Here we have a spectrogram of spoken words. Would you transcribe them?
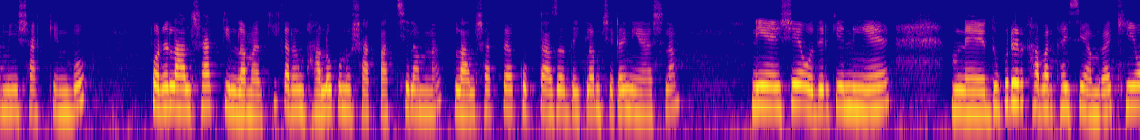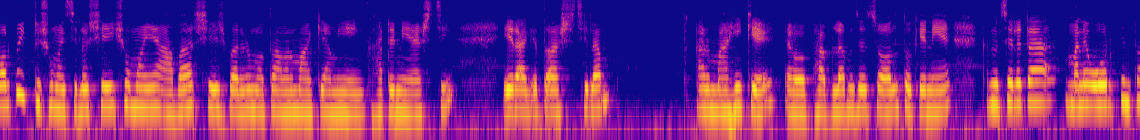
আমি শাক কিনবো। পরে লাল শাক কিনলাম আর কি, কারণ ভালো কোনো শাক পাচ্ছিলাম না। লাল শাকটা খুব তাজা দেখলাম, সেটাই নিয়ে আসলাম। নিয়ে এসে ওদেরকে নিয়ে মানে দুপুরের খাবার খাইছি আমরা। খেয়ে অল্প একটু সময় ছিল, সেই সময়ে আবার শেষবারের মতো আমার মাকে আমি এই ঘাটে নিয়ে আসছি। এর আগে তো আসছিলাম। আর মাহিকে ভাবলাম যে চল তোকে নিয়ে। কারণ ছেলেটা মানে ওর কিন্তু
